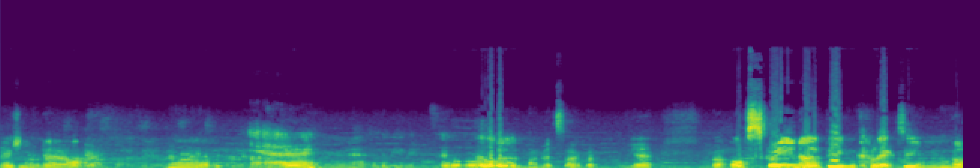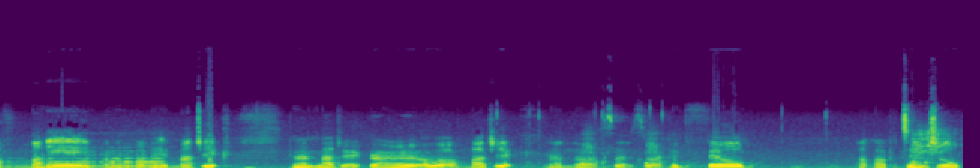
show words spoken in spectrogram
as you know, uh, a little bit at the moment, so, but yeah. But off screen, I've been collecting off money, uh, money, magic, uh, magic, uh, a lot of magic, and that, so, so I can fill up my potential,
